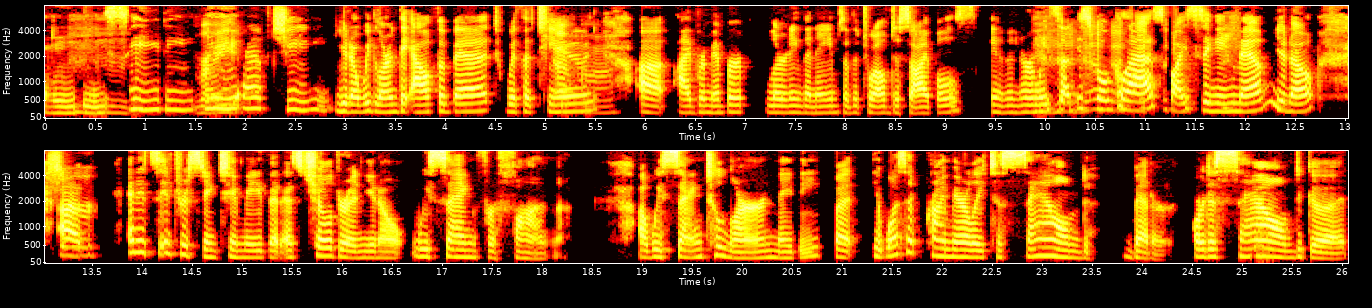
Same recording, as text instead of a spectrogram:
a, B, mm-hmm. C, D, right. E, F, G. You know, we learned the alphabet with a tune. Uh-huh. Uh, I remember learning the names of the 12 disciples in an early Sunday school class by singing them, you know. Uh, sure. Uh, and it's interesting to me that as children, you know, we sang for fun. Uh, we sang to learn, maybe, but it wasn't primarily to sound better or to sound good.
